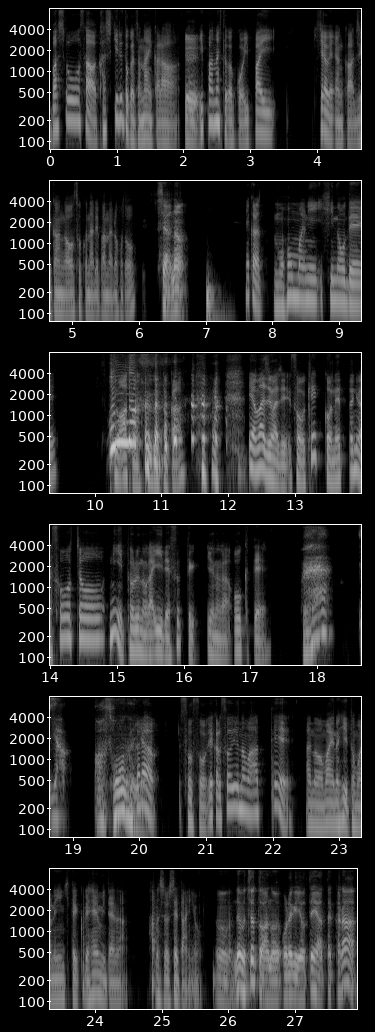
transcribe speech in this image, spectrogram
場所をさ、貸し切るとかじゃないから、うん一般の人がこういっぱい来ちゃうやんか、時間が遅くなればなるほど。そやな。だからもうほんまに日の出そんなの後すぐとか。いや、マジマジ。そう、結構ネットには早朝に撮るのがいいですっていうのが多くて。え？いや、あ、そうなんや。だから、そうそう。だからそういうのもあって、あの、前の日泊まりに来てくれへんみたいな話をしてたんよ。うん、でもちょっとあの俺が予定あったから、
